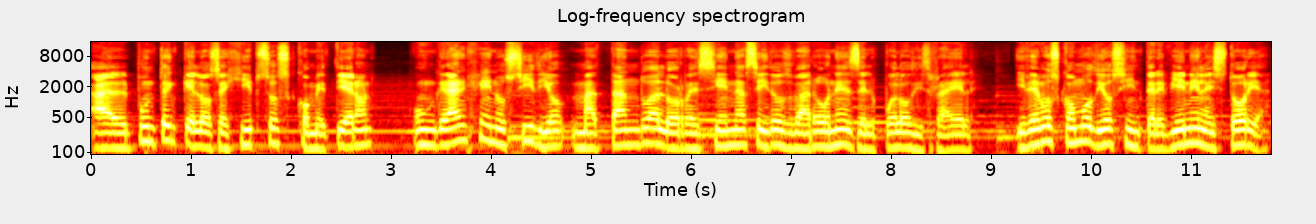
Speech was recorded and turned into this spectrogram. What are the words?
al punto en que los egipcios cometieron un gran genocidio matando a los recién nacidos varones del pueblo de Israel. Y vemos cómo Dios interviene en la historia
